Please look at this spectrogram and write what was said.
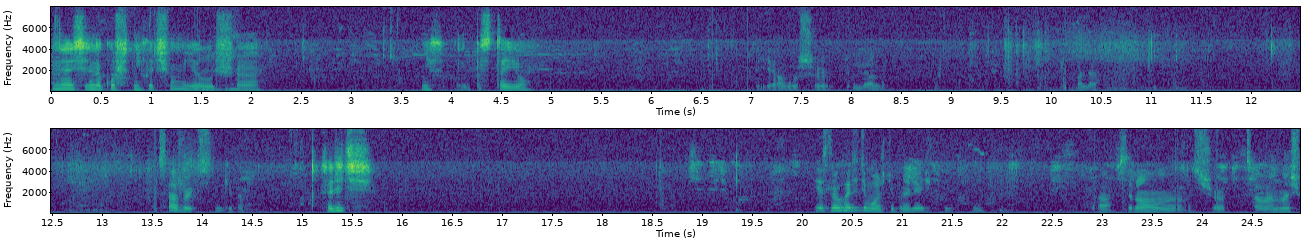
Но я сильно кушать не хочу, я лучше не х- постою. Я лучше прилягу. Поля. Присаживайтесь, Никита. Садитесь. Если вы хотите, можете прилечь. Да, все равно еще целая ночь,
